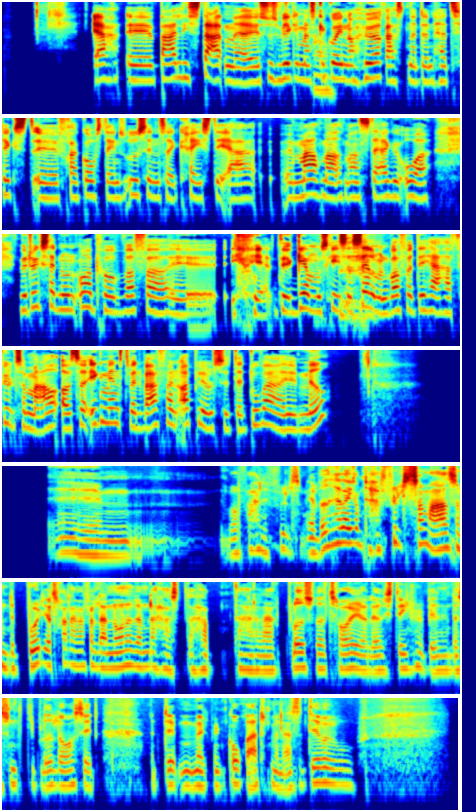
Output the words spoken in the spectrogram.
Ja, øh, bare lige starten af, jeg synes virkelig, man skal Ja. gå ind og høre resten af den her tekst øh, fra gårdsdagens udsendelse af Kreds. Det er øh, meget, meget, meget stærke ord. Vil du ikke sætte nogle ord på, hvorfor, øh, ja, det giver måske sig selv, men hvorfor det her har fyldt så meget, og så ikke mindst, hvad det var for en oplevelse, da du var øh, med? Øhm, hvorfor har det fyldt? så- Jeg ved heller ikke, om det har fyldt så meget, som det burde. Jeg tror der i hvert fald, der er nogle af dem, der har, der har, der har lagt blod, sved og tøj og lavet Extinction der synes, de er blevet lovset. Og det med, med god ret, men altså, det var jo...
